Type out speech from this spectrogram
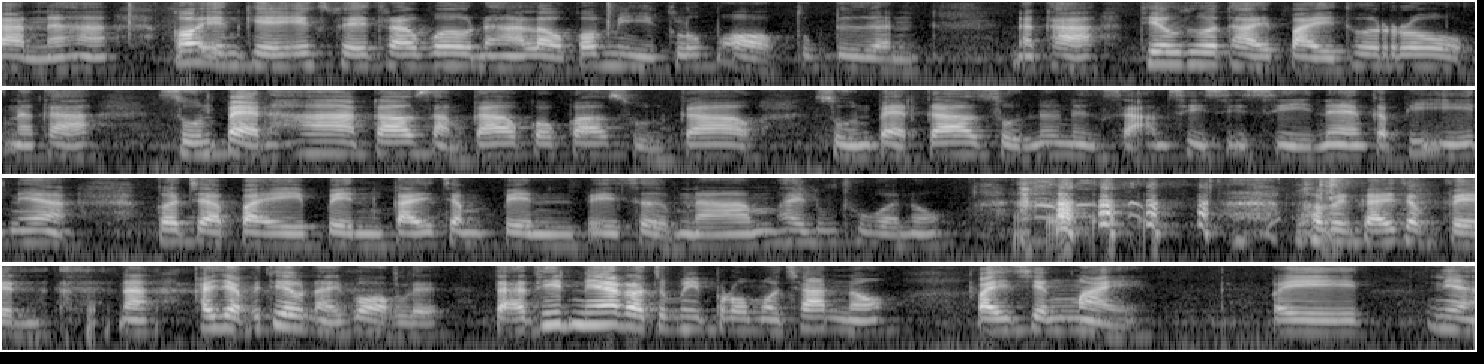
กันนะคะก็ NK Express Travel นะคะเราก็มีกรุ๊ปออกทุกเดือนนะคะ เที่ยวทั่วไทยไปทั่วโลกนะคะ 0859399909 0890113444 แนนกับพี่อีทเนี่ย ก็จะไปเป็นไกด์จำเป็นไปเสิร์ฟน้ำให้ลูกทัวร์เนาะเราเป็นไกด์จำเป็นนะใครอยากไปเที่ยวไหนบอกเลย แต่อาทิตย์นี้เราจะมีโปรโมชั่นเนาะไปเชียงใหม่ ไปเนี่ย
